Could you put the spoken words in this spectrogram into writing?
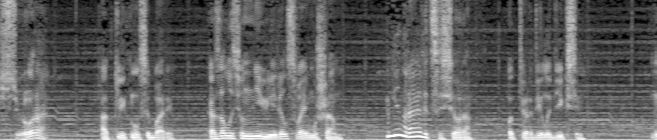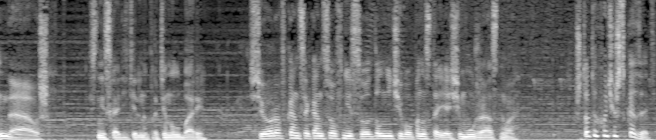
«Сера?» — откликнулся Барри. Казалось, он не верил своим ушам. «Мне нравится Сера», — подтвердила Дикси. «Да уж», — снисходительно протянул Барри. «Сера, в конце концов, не создал ничего по-настоящему ужасного». «Что ты хочешь сказать?»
